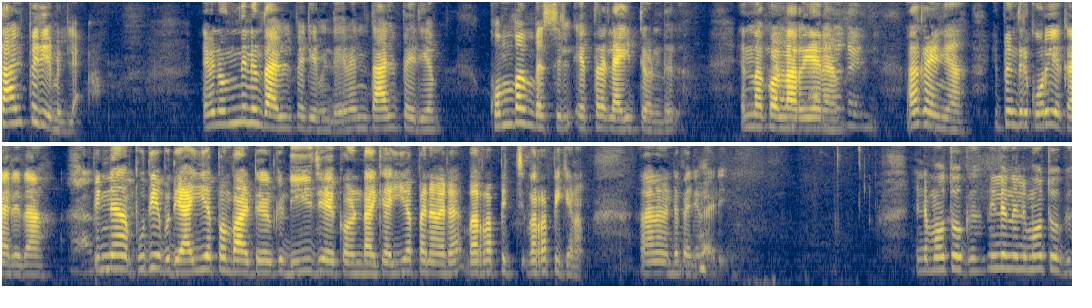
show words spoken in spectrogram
താല്പര്യമില്ല. ഇവൻ ഒന്നിനും താല്പര്യമില്ല. ഇവൻ താല്പര്യം കൊമ്പം ബസ്സിൽ എത്ര ലൈറ്റ് ഉണ്ട് എന്നൊക്കെ ഉള്ള അറിയാനാണ് അത് കഴിഞ്ഞാ. ഇപ്പൊ എന്തൊരു കൊറിയക്കാരിതാ പിന്നെ പുതിയ പുതിയ അയ്യപ്പൻ പാട്ടുകൾക്ക് ഡി ജെ ഒക്കെ ഉണ്ടാക്കി അയ്യപ്പനെ വരെ വിറപ്പിച്ച് വിറപ്പിക്കണം. അതാണ് അവന്റെ പരിപാടി. എന്റെ മുഖത്ത് നോക്ക്. നില്ല നില്ല മുഖത്ത് നോക്ക്.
